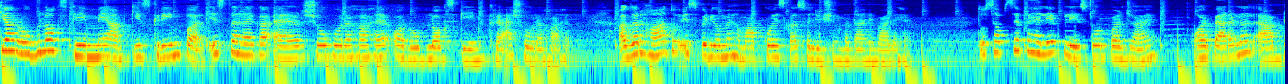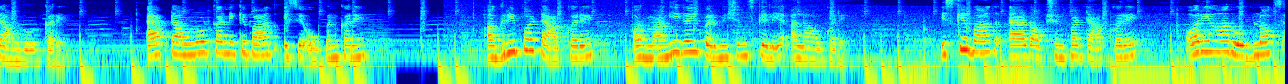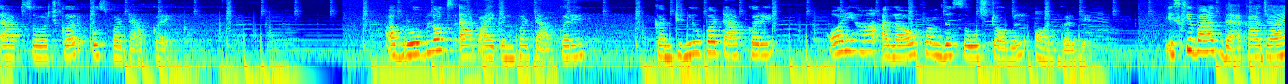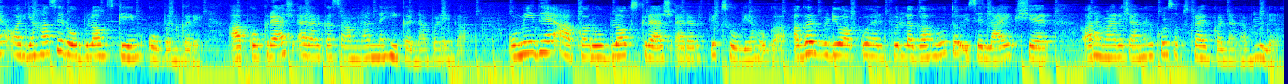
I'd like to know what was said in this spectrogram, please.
क्या Roblox game में आपकी स्क्रीन पर इस तरह का एरर शो हो रहा है और रोबलॉक्स गेम क्रैश हो रहा है? अगर हाँ तो इस वीडियो में हम आपको इसका सोल्यूशन बताने वाले हैं। तो सबसे पहले प्ले स्टोर पर जाएँ और पैरेलल ऐप डाउनलोड करें। ऐप डाउनलोड करने के बाद इसे ओपन करें। अग्री पर टैप करें और मांगी गई परमिशंस के लिए अलाउ करें। इसके बाद ऐड ऑप्शन पर टैप करें और यहाँ रोबलॉक्स ऐप सर्च कर उस पर टैप करें। अब रोबलॉक्स ऐप आइकन पर टैप करें कंटिन्यू पर टैप करें और यहाँ allow from the source toggle on कर दें। इसके बाद बैक आ जाएँ और यहाँ से रोबलॉक्स गेम ओपन करें। आपको क्रैश एरर का सामना नहीं करना पड़ेगा। उम्मीद है आपका रोब्लॉक्स क्रैश एरर फिक्स हो गया होगा। अगर वीडियो आपको हेल्पफुल लगा हो तो इसे लाइक शेयर और हमारे चैनल को सब्सक्राइब करना ना भूलें।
